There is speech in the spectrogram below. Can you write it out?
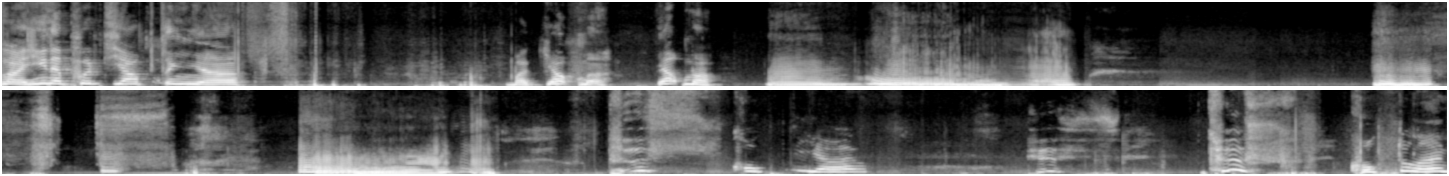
Lan yine pırt yaptın ya. Bak yapma. Yapma. Püf. Koktu ya. Püf. Tüf. Koktu lan.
